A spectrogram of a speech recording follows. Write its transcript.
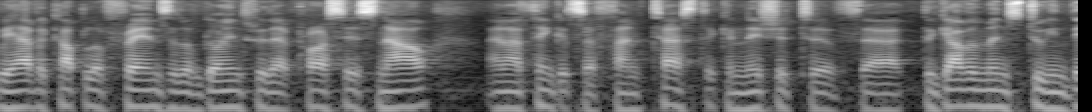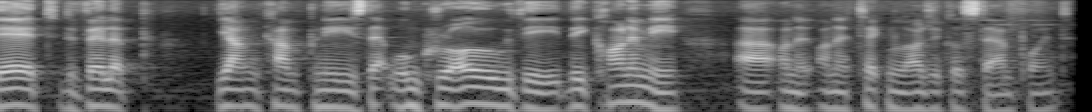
we have a couple of friends that are going through that process now, and I think it's a fantastic initiative that the government's doing there to develop young companies that will grow the, the economy uh, on, a, on a technological standpoint.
